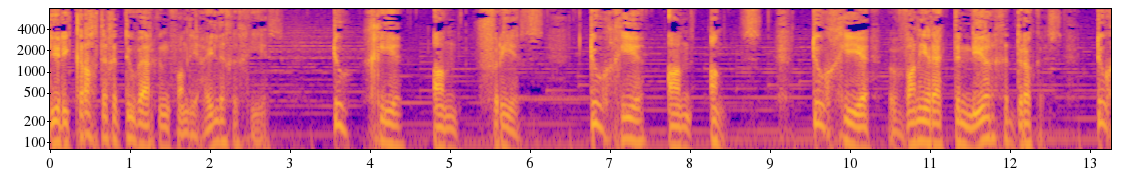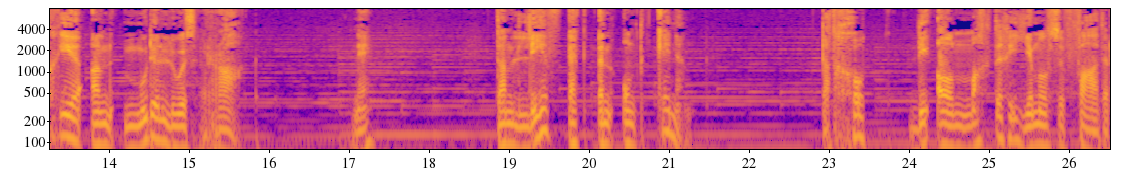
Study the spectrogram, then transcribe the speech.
deur die kragtige toewerking van die Heilige Gees toegee aan vrees toegee aan angs toegee wanneer ek te neergedruk is toegee aan moedeloos raak né nee? dan leef ek in ontkenning dat God die almagtige hemelse Vader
